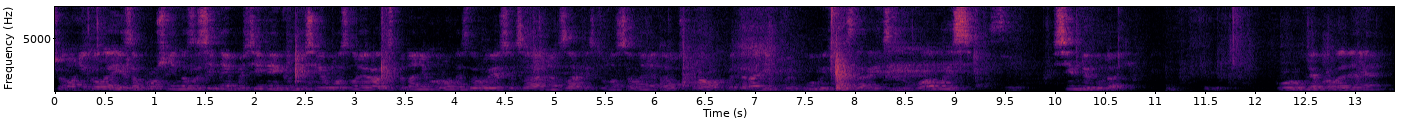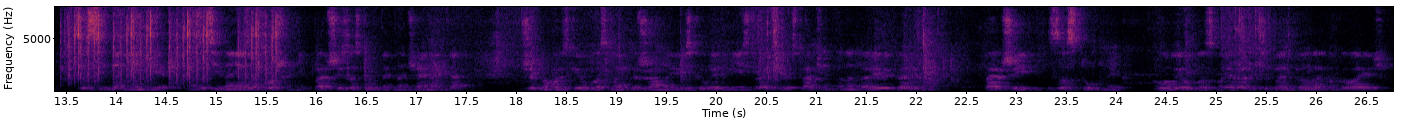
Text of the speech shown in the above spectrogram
Шановні колеги, запрошені на засідання постійної комісії обласної ради з питань охорони здоров'я, соціального захисту населення та у справах ветеранів прибули і зареєструвались сім депутатів. Кворум для проведення засідання є. На засідання запрошені перший заступник начальника Житомирської обласної державної військової адміністрації Остапченко Наталія Віталіївна, перший заступник голови обласної ради Зубенко Олег Миколаївич.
